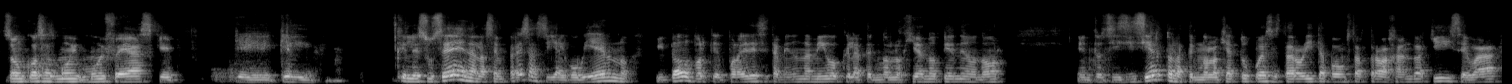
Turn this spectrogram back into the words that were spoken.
son cosas muy, muy feas que, que, que que le suceden a las empresas y al gobierno y todo, porque por ahí dice también un amigo que la tecnología no tiene honor. Entonces, sí es cierto, la tecnología, tú puedes estar ahorita, podemos estar trabajando aquí y se va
